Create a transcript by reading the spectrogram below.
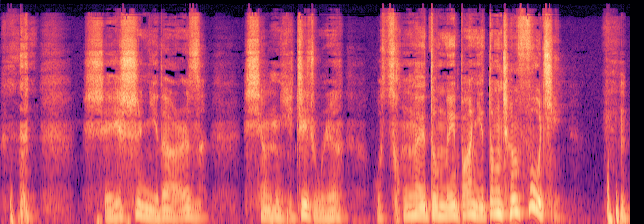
谁是你的儿子？像你这种人，我从来都没把你当成父亲。哼，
